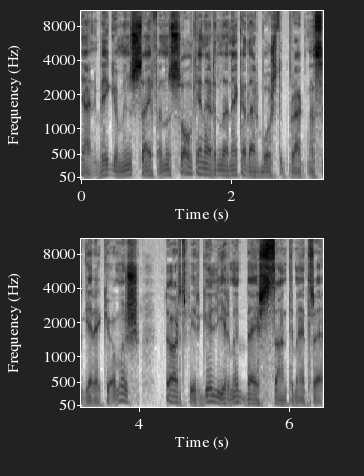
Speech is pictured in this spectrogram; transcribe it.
Yani Begüm'ün sayfanın sol kenarında ne kadar boşluk bırakması gerekiyormuş? 4,25 santimetre.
